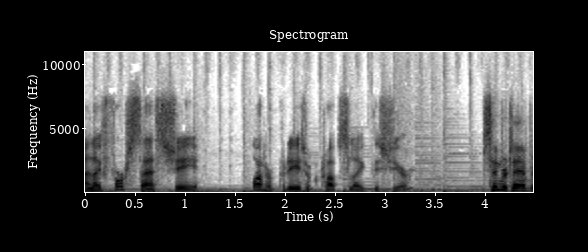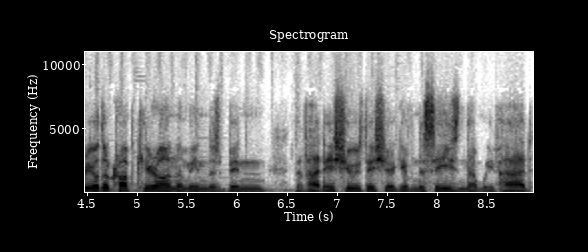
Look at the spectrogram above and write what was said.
and I first asked Shay, what are potato crops like this year? similar to every other crop, Ciaran. I mean, there's been they've had issues this year given the season that we've had.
